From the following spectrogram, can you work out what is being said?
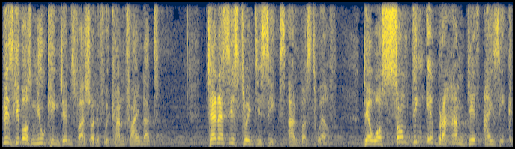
please give us New King James Version if we can't find that. Genesis 26 and verse 12 there was something Abraham gave Isaac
